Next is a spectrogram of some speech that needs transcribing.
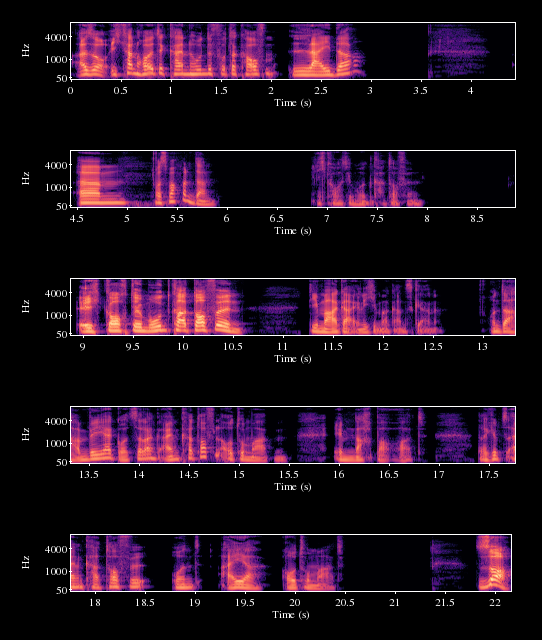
also ich kann heute kein Hundefutter kaufen, leider. Ähm, was macht man dann? Ich koche dem Hund Kartoffeln. Ich koche dem Hund Kartoffeln. Die mag er eigentlich immer ganz gerne. Und da haben wir ja Gott sei Dank einen Kartoffelautomaten im Nachbarort. Da gibt es einen Kartoffel- und Eierautomat. So,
